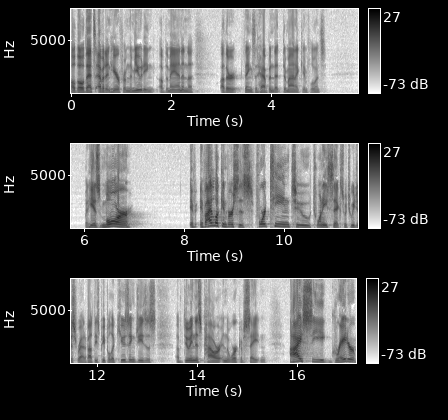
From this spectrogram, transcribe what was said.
although that's evident here from the muting of the man and the other things that happened that demonic influence. But he is more if, if I look in verses 14 to 26, which we just read about these people accusing Jesus of doing this power in the work of Satan, I see greater,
